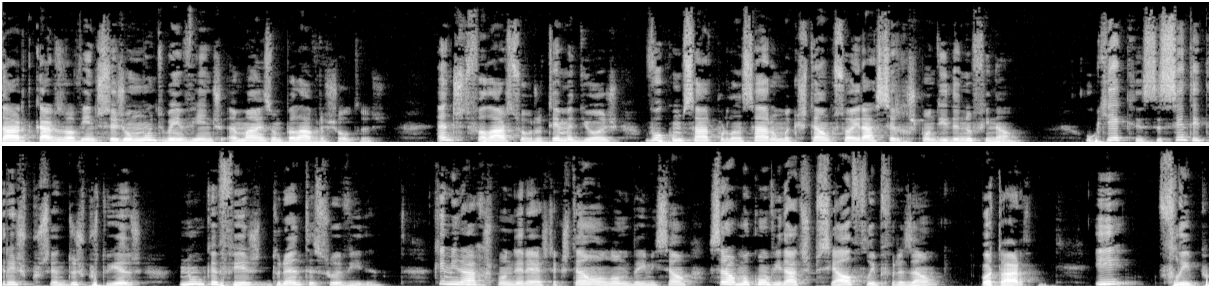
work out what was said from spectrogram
Boa tarde, caros ouvintes, sejam muito bem-vindos a mais um Palavras Soltas. Antes de falar sobre o tema de hoje, vou começar por lançar uma questão que só irá ser respondida no final. O que é que 63% dos portugueses nunca fez durante a sua vida? Quem me irá responder a esta questão ao longo da emissão será o meu convidado especial, Felipe Frazão. Boa tarde. E, Felipe,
